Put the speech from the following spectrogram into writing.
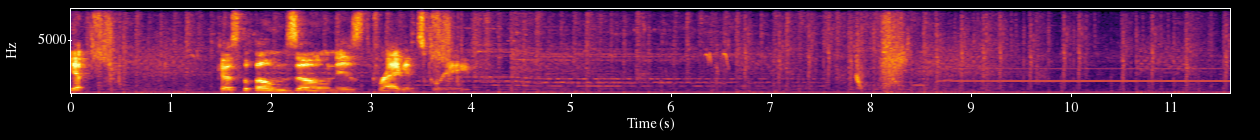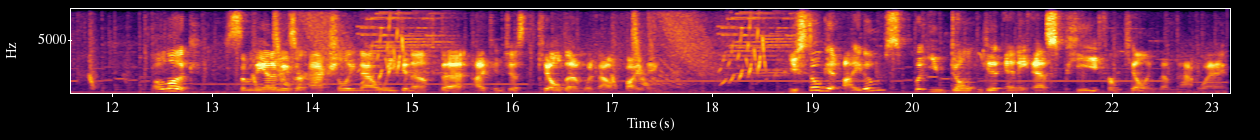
Yep. Because the bone zone is the Dragon's Grave. Oh look! Some of the enemies are actually now weak enough that I can just kill them without fighting. You still get items, but you don't get any SP from killing them that way.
